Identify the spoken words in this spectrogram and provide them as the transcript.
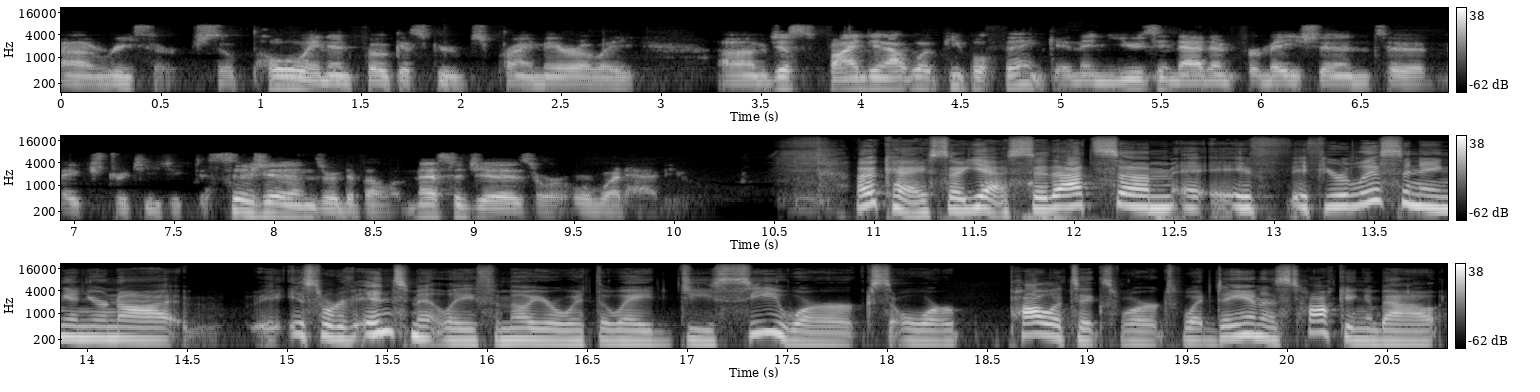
uh, research, so polling and focus groups primarily, um, just finding out what people think, and then using that information to make strategic decisions or develop messages or, or what have you. Okay, so yes, so that's um, if if you're listening and you're not sort of intimately familiar with the way DC works or politics works, what Dan is talking about,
